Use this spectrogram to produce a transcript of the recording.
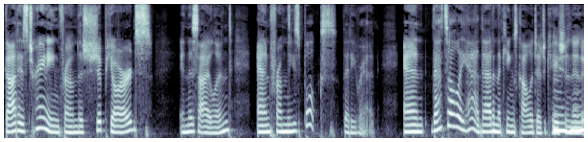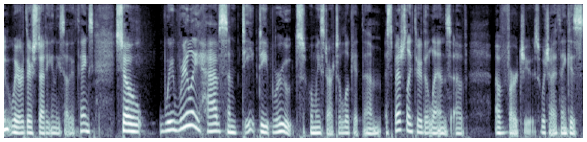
Got his training from the shipyards in this island and from these books that he read. And that's all he had, that and the King's College education, and where they're studying these other things. So we really have some deep, deep roots when we start to look at them, especially through the lens of of virtues, which I think is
